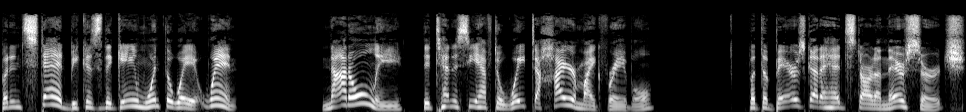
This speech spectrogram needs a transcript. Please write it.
But instead, because the game went the way it went, not only did Tennessee have to wait to hire Mike Vrabel, but the Bears got a head start on their search,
